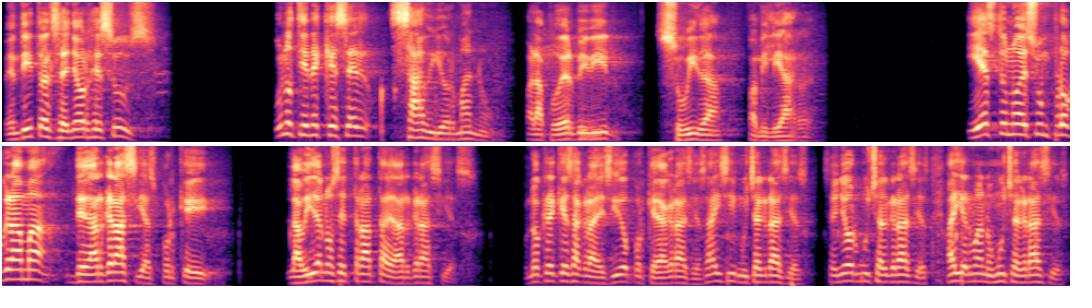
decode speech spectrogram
Bendito el Señor Jesús. Uno tiene que ser sabio, hermano, para poder vivir su vida familiar. Y esto no es un programa de dar gracias, porque la vida no se trata de dar gracias. Uno cree que es agradecido porque da gracias. Ay, sí, muchas gracias. Señor, muchas gracias. Ay, hermano, muchas gracias.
